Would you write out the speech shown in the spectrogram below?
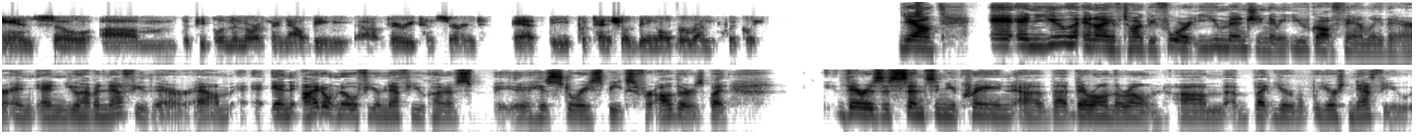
And so um, the people in the north are now being uh, very concerned at the potential of being overrun quickly. Yeah. And, you and I have talked before. You mentioned, I mean, you've got family there, and, and you have a nephew there. Um, and I don't know if your nephew kind of his story speaks for others, but there is a sense in Ukraine uh, that they're on their own, um, but your your nephew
